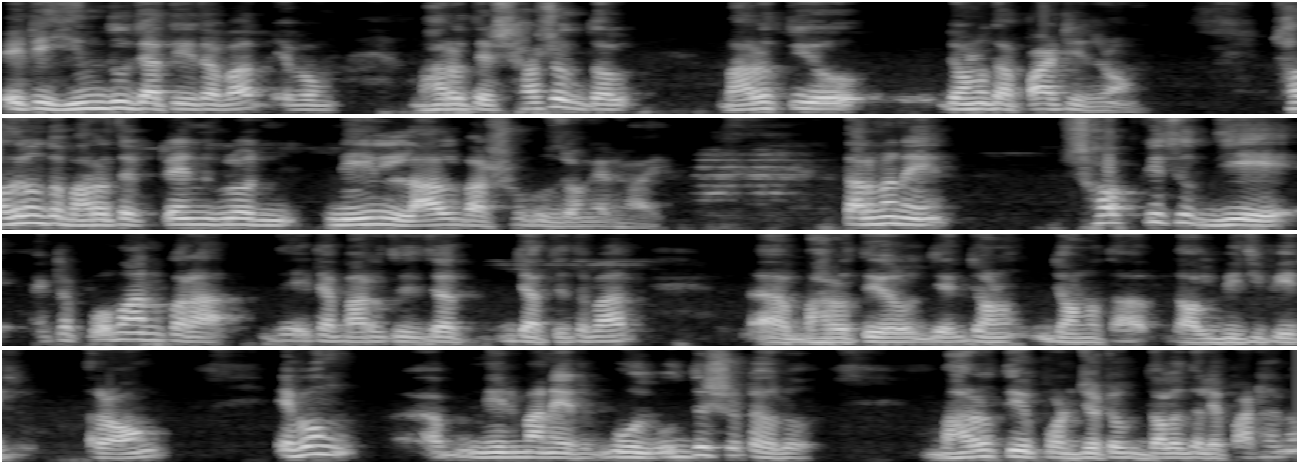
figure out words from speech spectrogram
এটি হিন্দু জাতীয়তাবাদ এবং ভারতের শাসক দল ভারতীয় জনতা পার্টির রং। সাধারণত ভারতের ট্রেনগুলো নীল, লাল বা সবুজ রঙের হয়। তার মানে সব কিছু দিয়ে একটা প্রমাণ করা যে এটা ভারতীয় জাতীয়তাবাদ ভারতীয় যে জনতা দল, বিজেপির রং এবং নির্মাণের মূল উদ্দেশ্যটা হলো ভারতীয় পর্যটক দলে দলে পাঠানো,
